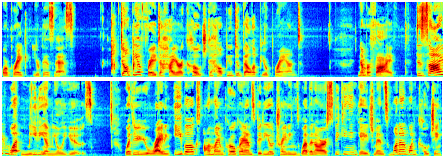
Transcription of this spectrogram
or break your business. Don't be afraid to hire a coach to help you develop your brand. Number five, decide what medium you'll use. Whether you're writing ebooks, online programs, video trainings, webinars, speaking engagements, one on one coaching,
